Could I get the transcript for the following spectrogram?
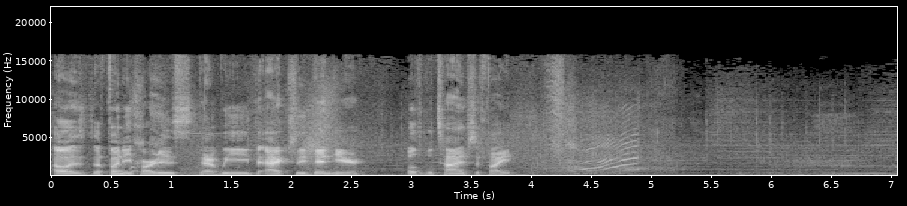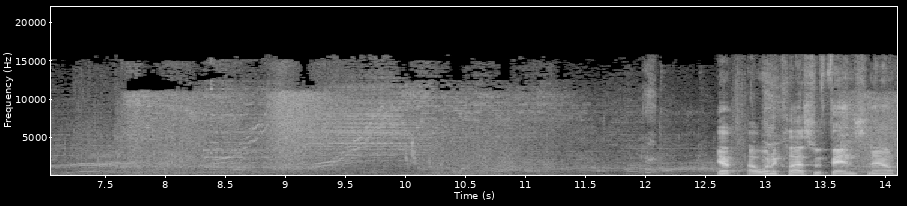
Oh, the funny part is that we've actually been here multiple times to fight. Yep, I want to class with fans now.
